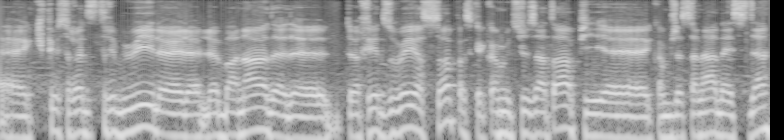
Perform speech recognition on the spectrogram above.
euh, qui puisse redistribuer le, bonheur de, réduire ça, parce que comme utilisateur puis euh, comme gestionnaire d'incidents,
